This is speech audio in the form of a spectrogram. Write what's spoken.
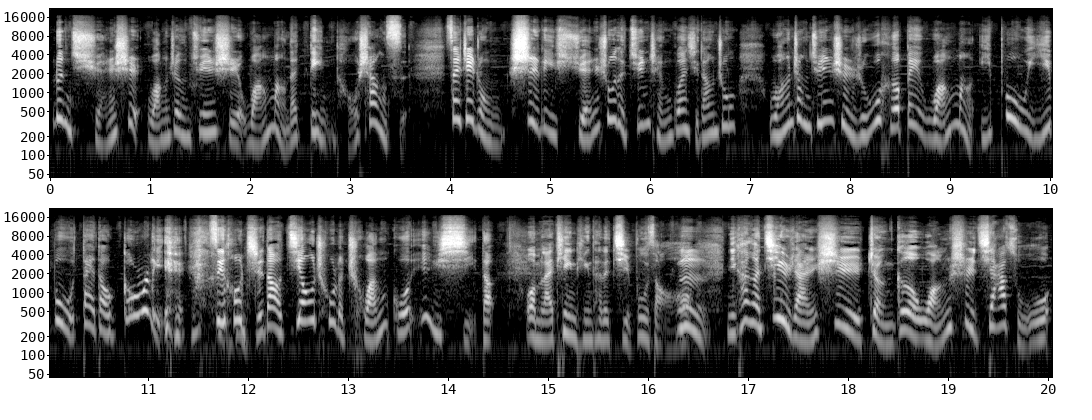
论权势，王政君是王莽的顶头上司。在这种势力悬殊的君臣关系当中，王政君是如何被王莽一步一步带到沟里，最后直到交出了传国玉玺的？我们来听一听他的几步走。嗯，你看看，既然是整个王室。是家族，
